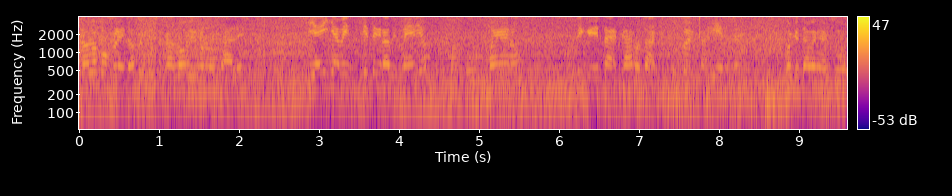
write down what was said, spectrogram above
no lo completo. Hace mucho calor y uno no sale. Y ahí ya 27 grados y medio, más o menos. Así que este carro está súper caliente porque estaba en el sol.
